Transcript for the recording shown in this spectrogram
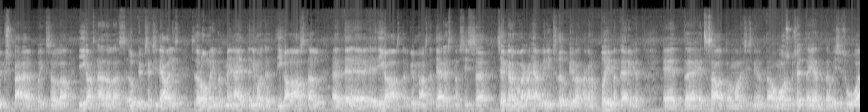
üks päev võiks olla igas nädalas õppimiseks ideaalis. seda loomulikult me ei näe ette niimoodi, et igal aastal, igal aastal kümme aastat järjest, noh siis see on ka nagu väga hea, kui inimesed õpivad, aga noh, põhimõtte järgi, et et, et sa saad omale siis nii-öelda oma oskuseid täiendada või siis uue,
